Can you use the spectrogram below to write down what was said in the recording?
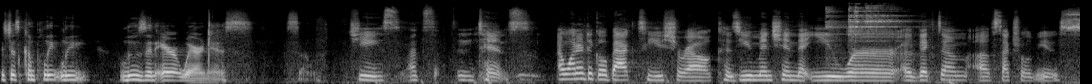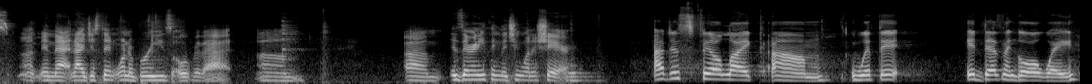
It's just completely losing air awareness. So. Jeez, that's intense. I wanted to go back to you, Sherelle, because you mentioned that you were a victim of sexual abuse um, in that, and I just didn't want to breeze over that. Um, um, is there anything that you want to share? I just feel like um, with it, it doesn't go away.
